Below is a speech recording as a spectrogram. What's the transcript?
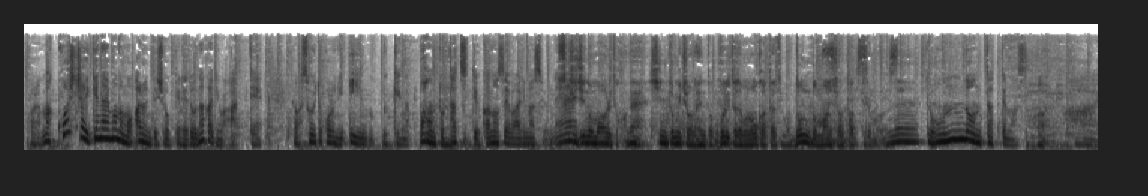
だからまあ壊しちゃいけないものもあるんでしょうけれど、中にはあってだからそういうところにいい物件がボンと立つっていう可能性はありますよね、築地の周りとかね新富町の辺とか古い建物多かったやつもどんどんマンション建ってるもんね。どんどん建ってます。はい、はい、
